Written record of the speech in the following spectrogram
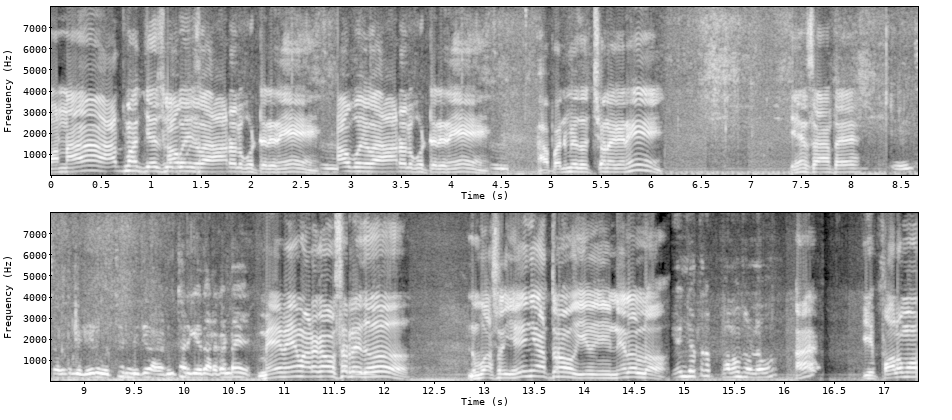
మొన్న ఆత్మహత్య చేసుకోబోయే ఆడలు కొట్టారని కాబోయే ఆడలు కొట్టారని ఆ పని మీద వచ్చాను కానీ ఏం సంగతి? ఏం సంగతి నేను వచ్చి మీరు అడుగుతారు ఏదో అడగండి. మేమేం అడగవసరం లేదు. నువ్వు అసలు ఏం చేస్తున్నావు ఈ నీళ్ళల్లో ఏం చేస్తున్నా పొలం చూడలేవు? ఆ? ఈ పొలము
